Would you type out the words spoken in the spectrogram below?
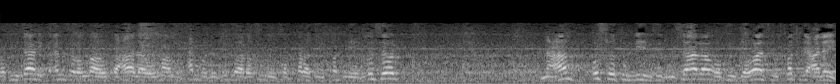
وفي ذلك أنزل الله تعالى وما محمد إلا رسول قد خلت من قبله الرسل نعم أسوة به في الرسالة وفي جواز القتل عليه.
